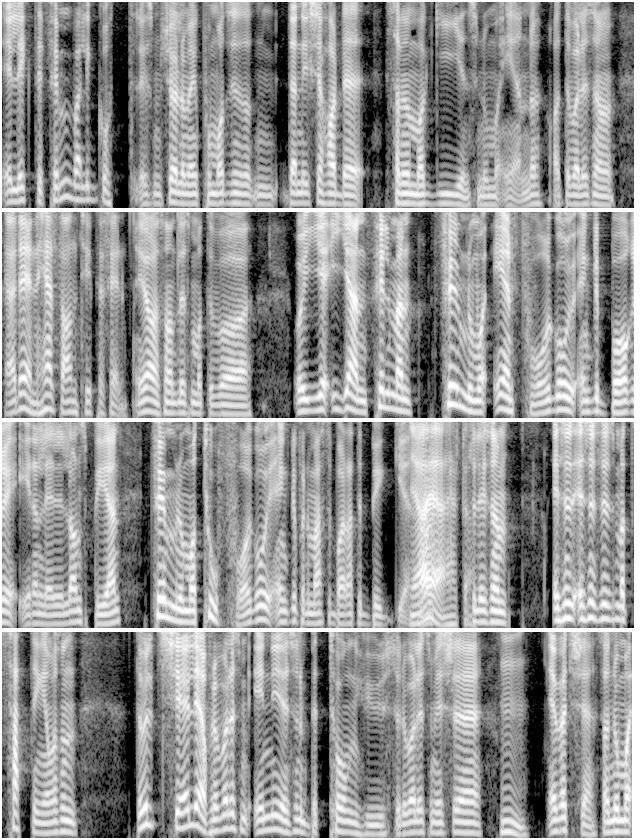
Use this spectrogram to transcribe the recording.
jeg likte filmen veldig godt. Liksom, selv om jeg på en måte syntes at den ikke hadde samme magien som nummer én. Da. At det var liksom Ja, det er en helt annen type film. Ja, sant, liksom at det var Og igjen, filmen Film nummer én foregår jo egentlig bare i den lille landsbyen. Film nummer to foregår jo egentlig for det meste bare dette bygget. Ja, sant? ja, helt Så liksom Jeg syns, jeg syns liksom at settingen var sånn Det var litt kjedeligere, for det var liksom inni sånt betonghus, og det var liksom ikke Mm. Jeg vet ikke. Så nummer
